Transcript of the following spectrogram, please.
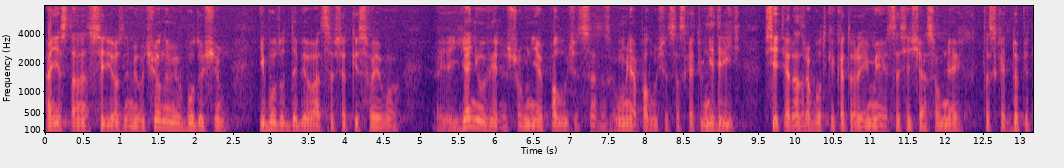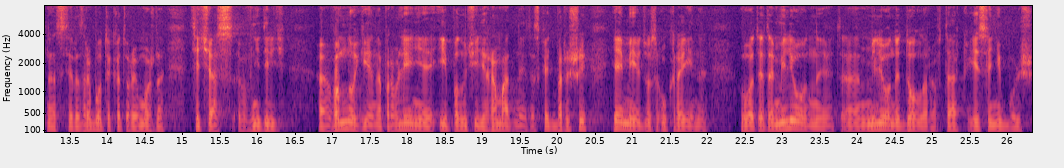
они станут серьезными учеными в будущем и будут добиваться все-таки своего. Я не уверен, что мне получится, у меня получится, сказать, внедрить все те разработки, которые имеются сейчас. У меня их, так сказать, до 15 разработок, которые можно сейчас внедрить э, во многие направления и получить громадные, так сказать, барыши. Я имею в виду Украина. Вот, это миллионные, это миллионы долларов, так, если не больше.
